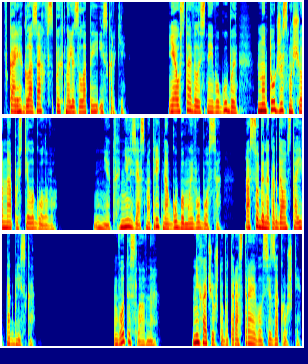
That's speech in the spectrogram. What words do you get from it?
В карих глазах вспыхнули золотые искорки. Я уставилась на его губы, но тут же смущенно опустила голову. Нет, нельзя смотреть на губы моего босса, особенно когда он стоит так близко. Вот и славно. Не хочу, чтобы ты расстраивался из-за кружки.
